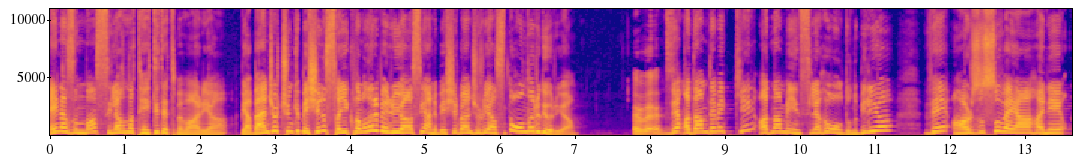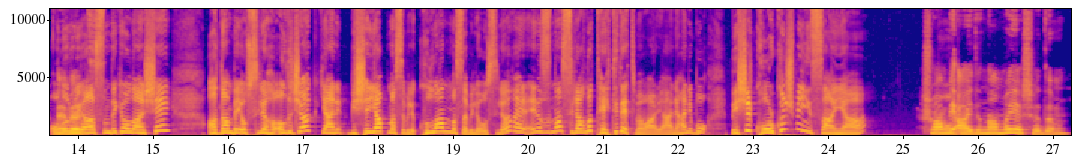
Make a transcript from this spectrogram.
en azından silahla tehdit etme var ya. Ya bence çünkü Beşir'in sayıklamaları ve rüyası yani Beşir bence rüyasında onları görüyor. Evet. Ve adam demek ki Adnan Bey'in silahı olduğunu biliyor ve arzusu veya hani onun Evet. rüyasındaki olan şey Adnan Bey o silahı alacak. Yani bir şey yapmasa bile, kullanmasa bile o silahı hayır, en azından silahla tehdit etme var yani. Hani bu Beşir korkunç bir insan ya. Şu an bir aydınlanma yaşadım.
